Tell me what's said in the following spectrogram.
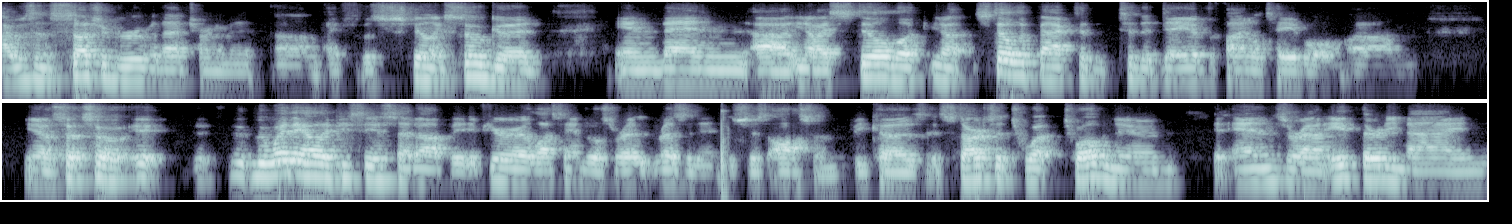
I was in such a groove in that tournament. Um, I was feeling so good, and then uh, you know I still look you know still look back to to the day of the final table. Um, you know, so so it the way the LAPC is set up, if you're a Los Angeles re- resident, it's just awesome because it starts at tw- 12 noon, it ends around 8:39.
